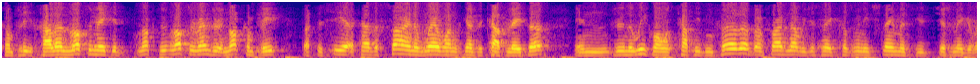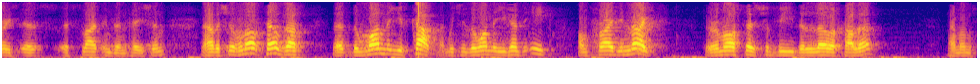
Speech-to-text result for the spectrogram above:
complete challah, not to make it, not to, not to render it not complete, but to see it, have a sign of where one's going to cut later. In, during the week one would cut even further, but Friday night we just make, because we need shlemus, you just make a very a, a slight indentation. Now the Shulchan Aruch tells us that the one that you've cut, which is the one that you're going to eat on Friday night, the Ramah says should be the lower challah, and on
